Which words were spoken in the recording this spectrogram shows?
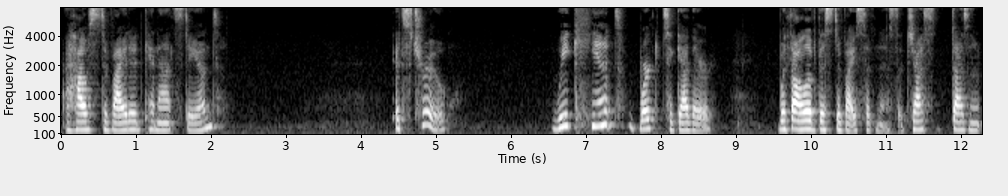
A house divided cannot stand. It's true. We can't work together with all of this divisiveness. It just doesn't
